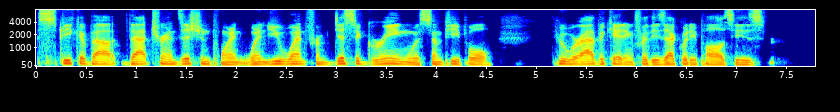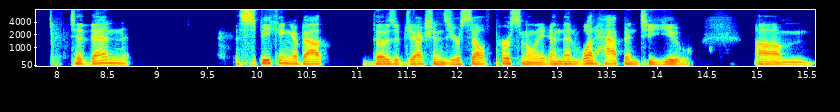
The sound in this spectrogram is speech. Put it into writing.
speak about that transition point when you went from disagreeing with some people who were advocating for these equity policies to then speaking about those objections yourself personally and then what happened to you um,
